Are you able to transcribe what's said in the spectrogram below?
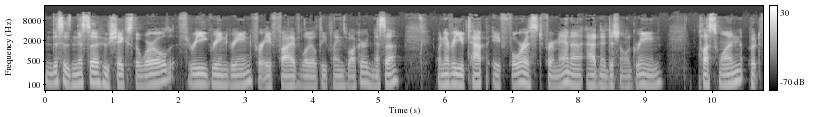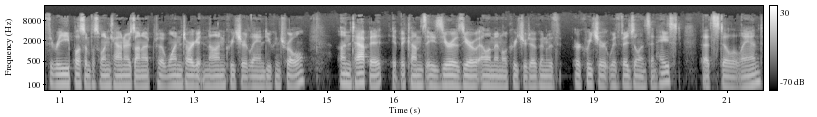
this is Nissa who shakes the world. Three green green for a five loyalty planeswalker. Nissa. Whenever you tap a forest for mana, add an additional green. Plus one, put three plus one plus one counters on up to one target non creature land you control. Untap it, it becomes a zero zero elemental creature token with or creature with vigilance and haste. That's still a land.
